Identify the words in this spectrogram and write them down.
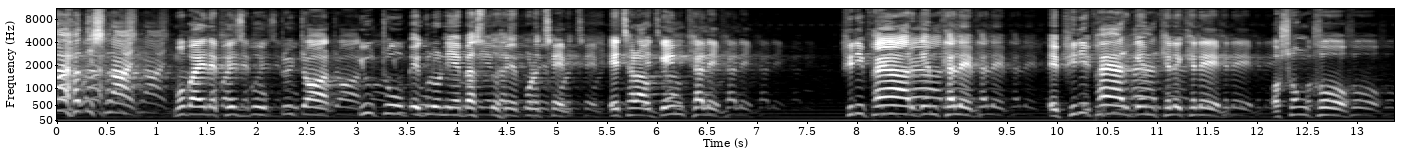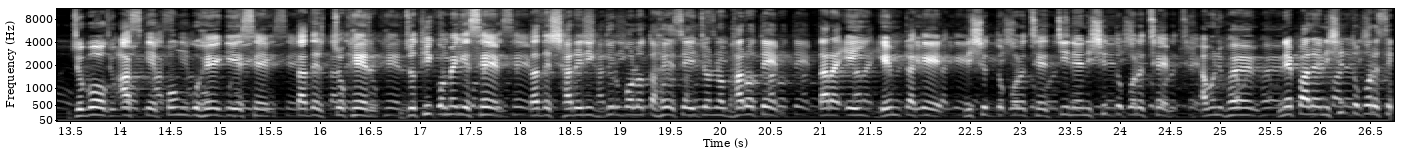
নাই, হাদিস নাই। মোবাইলে ফেসবুক, টুইটার, ইউটিউব এগুলো নিয়ে ব্যস্ত হয়ে পড়েছে। এছাড়াও গেম খেলে। ফ্রি ফায়ার গেম খেলে। এই ফ্রি ফায়ার গেম খেলে খেলে অসংখ্য যুবক আজকে পঙ্গু হয়ে গিয়েছে তাদের চোখের জ্যোতি কমে গেছে তাদের শারীরিক দুর্বলতা হয়েছে এই জন্য ভারতে তারা এই গেমটাকে নিষিদ্ধ করেছে চীনে নিষিদ্ধ করেছে। এমনই ভাবে নেপালে নিষিদ্ধ করেছে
